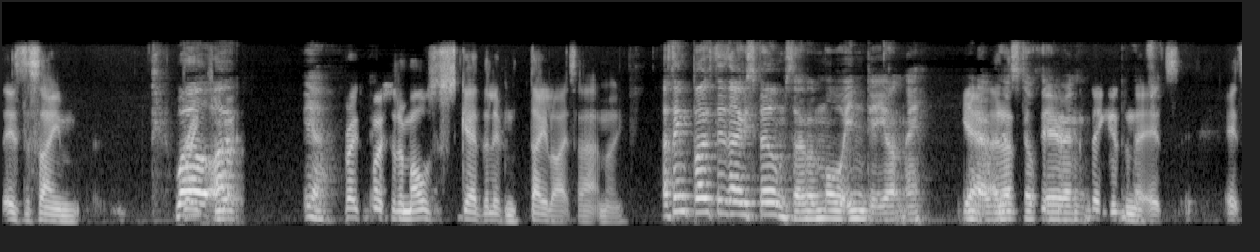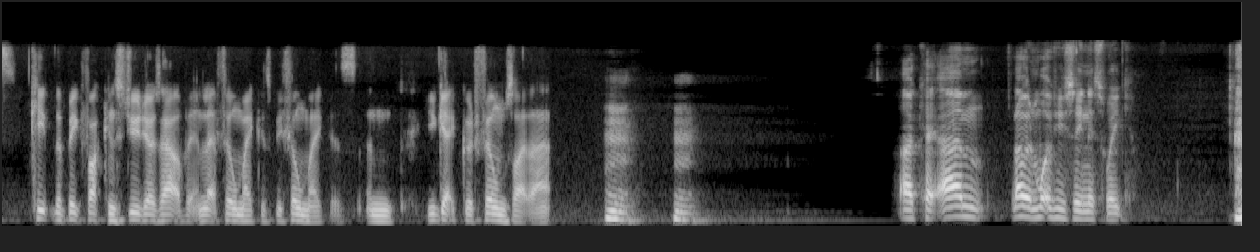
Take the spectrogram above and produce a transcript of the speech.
is the same. Well, Breaks I, yeah. Break most of the molds scared the living daylights out of me. I think both of those films though are more indie, aren't they? You know, and that's still the here thing, and isn't it? It's it's keep the big fucking studios out of it and let filmmakers be filmmakers, and you get good films like that. hmm, hmm. Okay, um, Owen, what have you seen this week?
